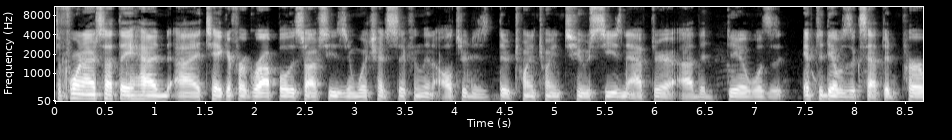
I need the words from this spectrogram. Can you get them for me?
the 49ers thought they had uh, taken for Garoppolo this offseason, which had significantly altered his, their 2022 season after uh, the deal was if the deal was accepted per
